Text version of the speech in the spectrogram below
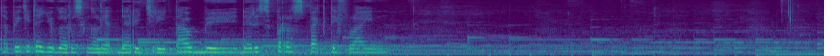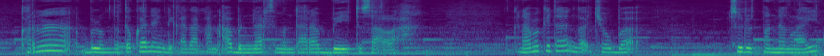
tapi kita juga harus ngelihat dari cerita B, dari perspektif lain. Karena belum tentu kan yang dikatakan A benar sementara B itu salah. Kenapa kita nggak coba sudut pandang lain?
